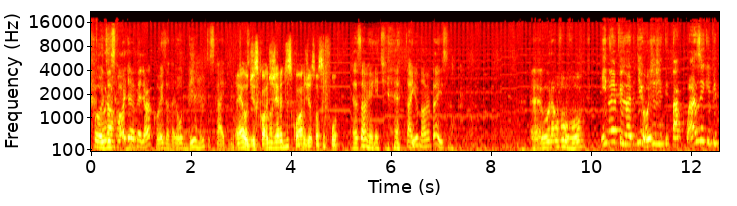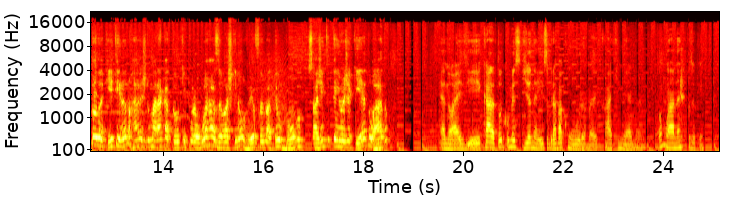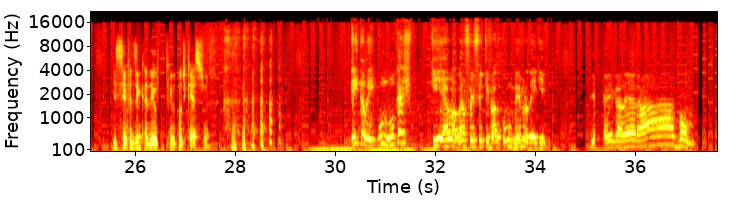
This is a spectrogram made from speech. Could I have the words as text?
Pô, o Discord é a melhor coisa, velho. Eu odeio muito Skype. Depois é, o Discord gera Discord, é só se for. Exatamente. tá aí o nome pra isso. É, Ura o vovô. E no episódio de hoje a gente tá quase a equipe toda aqui, tirando raios do Maracatu, que por alguma razão acho que não veio, foi bater o bombo. A gente tem hoje aqui Eduardo. É nóis. E, cara, todo começo de ano é isso, gravar com Ura, velho. Ai, que merda. Vamos lá, né? Fazer o quê? E sempre desencadeia o fim do podcast, né? Tem também o Lucas, que é, agora foi efetivado como membro da equipe. E aí, galera? Bom,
